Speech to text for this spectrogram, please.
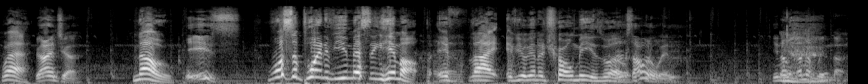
Where? Behind you. No. It is. What's the point of you messing him up if like if you're gonna troll me as well? Because I want to win. You're not gonna win though.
